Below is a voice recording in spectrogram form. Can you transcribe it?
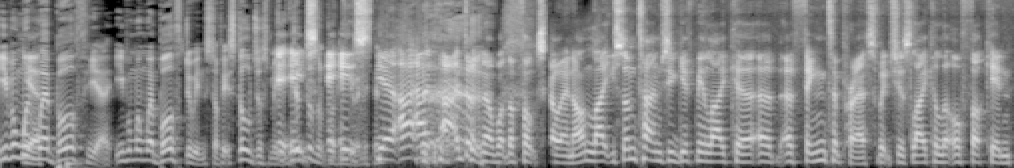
Even when Yeah. we're both here, even when we're both doing stuff, it's still just me. It, It's, doesn't do anything. yeah, I, I I don't know what the fuck's going on. Like sometimes you give me like a, a, a thing to press, which is like a little fucking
